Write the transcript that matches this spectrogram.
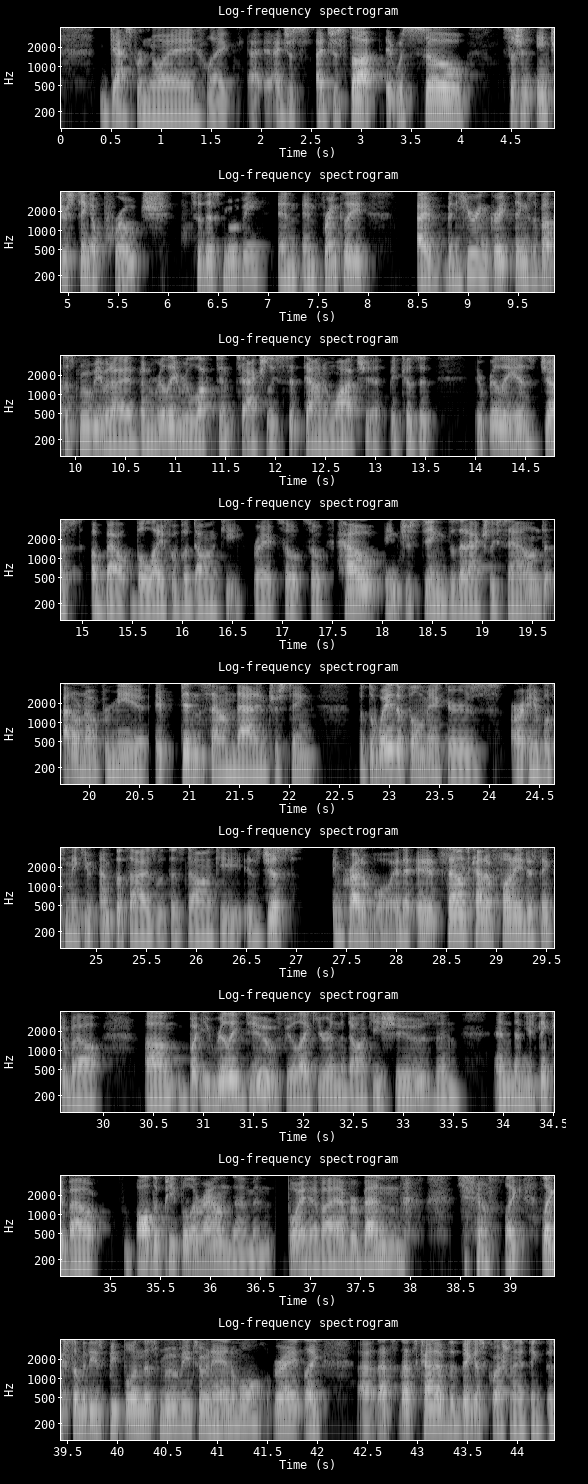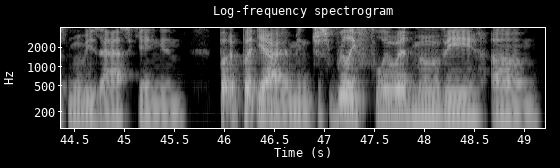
Gaspar Noé. Like I, I just I just thought it was so such an interesting approach to this movie. And and frankly, I've been hearing great things about this movie, but I had been really reluctant to actually sit down and watch it because it it really is just about the life of a donkey, right? So so how interesting does that actually sound? I don't know. For me, it didn't sound that interesting, but the way the filmmakers are able to make you empathize with this donkey is just incredible. And it, it sounds kind of funny to think about, um, but you really do feel like you're in the donkey's shoes and and then you think about all the people around them and boy have i ever been you know like like some of these people in this movie to an animal right? Like uh, that's that's kind of the biggest question i think this movie's asking and but but yeah i mean just really fluid movie. Um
